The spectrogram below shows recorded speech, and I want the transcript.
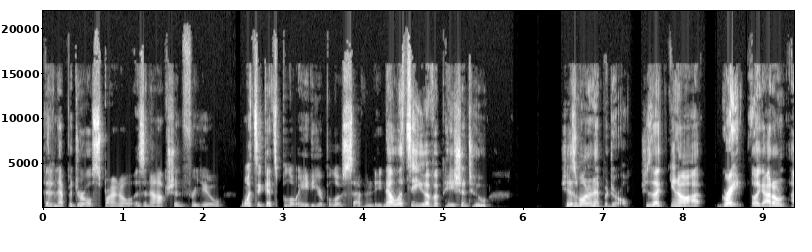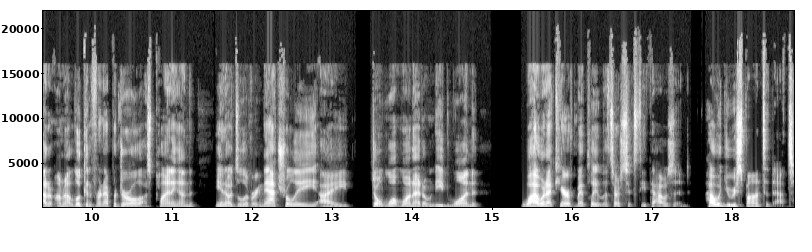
that an epidural spinal is an option for you once it gets below 80 or below 70. Now, let's say you have a patient who she doesn't want an epidural. She's like, you know, I, great. Like, I don't, I don't, I'm not looking for an epidural. I was planning on, you know, delivering naturally. I don't want one. I don't need one. Why would I care if my platelets are 60,000? How would you respond to that?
